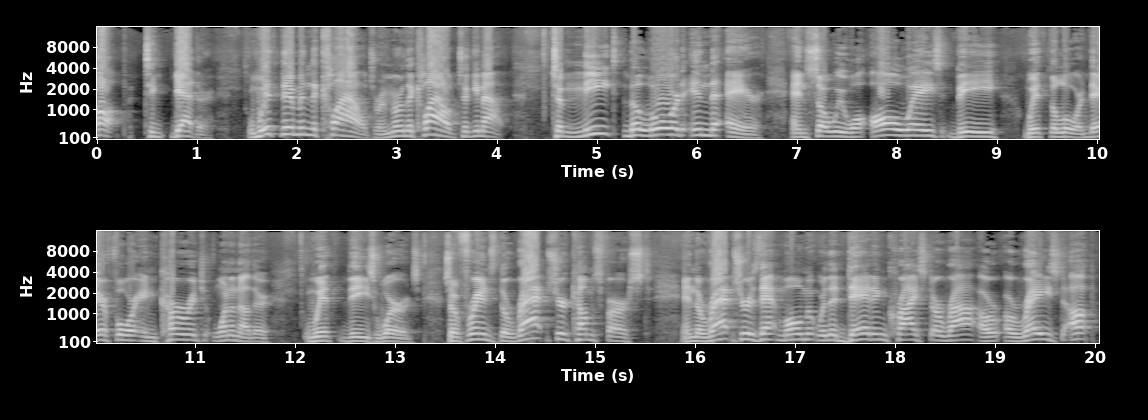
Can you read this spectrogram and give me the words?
up together with them in the clouds. Remember, the cloud took him out to meet the Lord in the air. And so we will always be with the Lord. Therefore, encourage one another with these words. So, friends, the rapture comes first. And the rapture is that moment where the dead in Christ are, are, are raised up.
